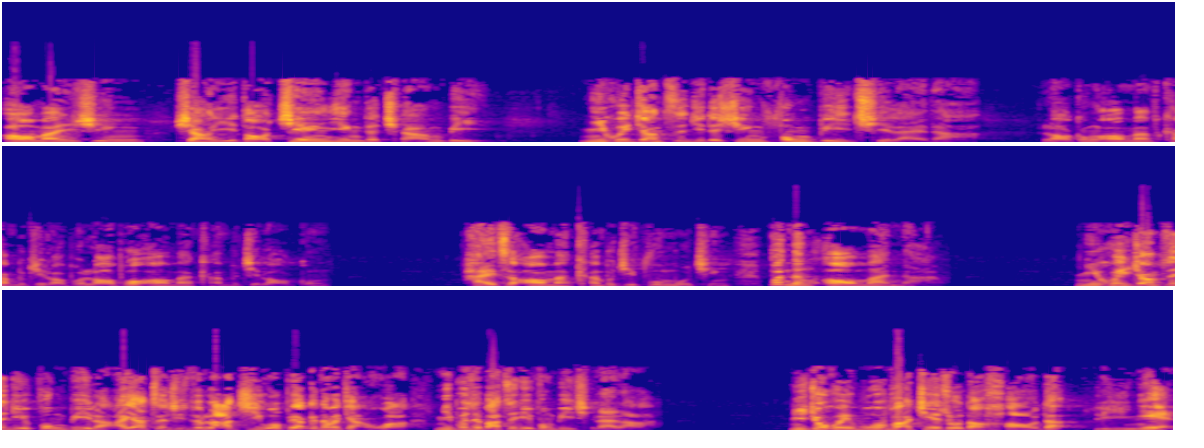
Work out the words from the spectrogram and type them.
傲慢心像一道坚硬的墙壁。你会将自己的心封闭起来的。老公傲慢看不起老婆，老婆傲慢看不起老公，孩子傲慢看不起父母亲，不能傲慢呐。你会将自己封闭了。哎呀，这就是垃圾，我不要跟他们讲话。你不是把自己封闭起来了？你就会无法接受到好的理念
